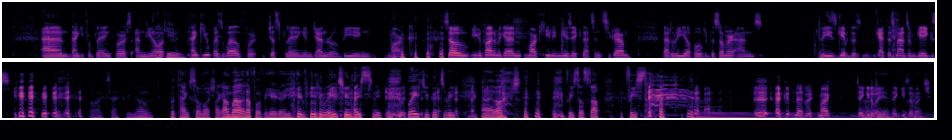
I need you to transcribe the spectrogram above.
And thank you for playing for us. And mm, you know Thank what? you. Thank you as well for just playing in general, being Mark. so you can find him again, Mark Healy Music. That's Instagram. That'll be up over the summer. And Please give this get this man some gigs. Oh, exactly. No, but thanks so much. Like I'm well enough over here. Though you're being way too nice to me, way too good to me, and I love it. please don't stop. But please stop. I could never. Mark, take it Oh, away. dear. Thank you so Okay. much.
